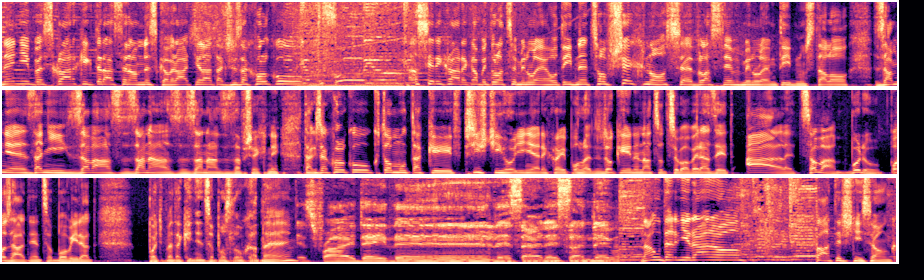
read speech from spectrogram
není bez Klárky, která se nám dneska vrátila, takže za chvilku asi rychlá rekapitulace minulého týdne, co všechno se vlastně v minulém týdnu stalo, za mě, za ní, za vás, za nás, za nás, za všechny. Tak za chvilku k tomu taky v příští hodině rychlej pohled do kin, na co třeba vyrazit, ale co vám budu pořád něco povídat, pojďme taky něco poslouchat, ne? It's Friday then, it's Saturday, Sunday. Na úterní ráno, páteční song.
